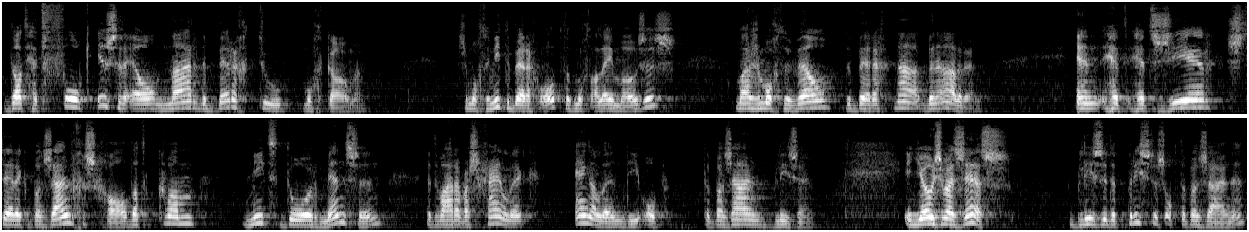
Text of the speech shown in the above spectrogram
dat het volk Israël naar de berg toe mocht komen. Ze mochten niet de berg op, dat mocht alleen Mozes, maar ze mochten wel de berg benaderen. En het, het zeer sterk bazuingeschal, dat kwam niet door mensen, het waren waarschijnlijk engelen die op de bazuin bliezen. In Jozua 6 bliezen de priesters op de bazuinen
